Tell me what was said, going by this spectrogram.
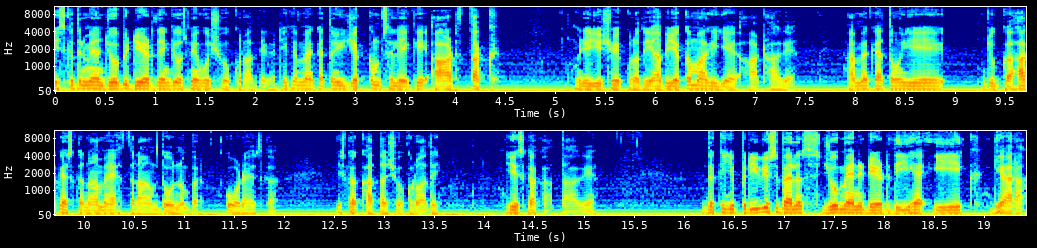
इसके दरमियान जो भी डेट देंगे, उसमें वो शो करा देगा, ठीक है? मैं कहता हूँ यकम से लेके आठ तक मुझे ये शो करा दिया यहाँ पे यकम आ गई, ये आठ आ गया। अब मैं कहता हूँ, ये जो गाहक है, इसका नाम है एहतराम, दो नंबर कोड है इसका। इसका खाता शो करवा दे। ये इसका खाता आ गया। देखिए ये प्रीवियस बैलेंस जो मैंने डेट दी है एक ग्यारह,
